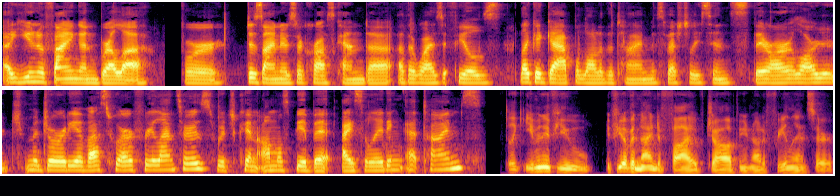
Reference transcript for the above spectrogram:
a unifying umbrella for designers across Canada. Otherwise, it feels like a gap a lot of the time, especially since there are a large majority of us who are freelancers, which can almost be a bit isolating at times. Like even if you if you have a 9 to 5 job and you're not a freelancer,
